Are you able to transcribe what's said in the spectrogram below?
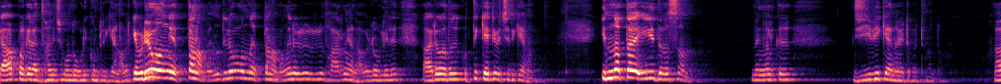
രാപ്പകൽ അധ്വാനിച്ചു കൊണ്ട് ഓടിക്കൊണ്ടിരിക്കുകയാണ്. അവർക്ക് എവിടെയോ അങ്ങ് എത്തണം എന്തിലോ ഒന്ന് എത്തണം. അങ്ങനെ ഒരു ഒരു ധാരണയാണ്. അവരുടെ ഉള്ളിൽ ആരോ അത് കുത്തിക്കയറ്റി വെച്ചിരിക്കുകയാണ്. ഇന്നത്തെ ഈ ദിവസം നിങ്ങൾക്ക് ജീവിക്കാനായിട്ട് പറ്റുന്നുണ്ടോ? ആ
